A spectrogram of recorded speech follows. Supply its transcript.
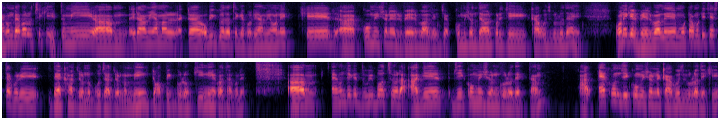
এখন ব্যাপার হচ্ছে কি তুমি এটা আমি আমার একটা অভিজ্ঞতা থেকে বলি আমি অনেকের কমিশনের ভেরবালে কমিশন দেওয়ার পরে যে কাগজগুলো দেয় অনেকের ভেরবালে মোটামুটি চেষ্টা করি দেখার জন্য বোঝার জন্য মেইন টপিকগুলো কি নিয়ে কথা বলে। এখন থেকে দুই বছর আগের যে কমিশনগুলো দেখতাম আর এখন যে কমিশনের কাগজগুলো দেখি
